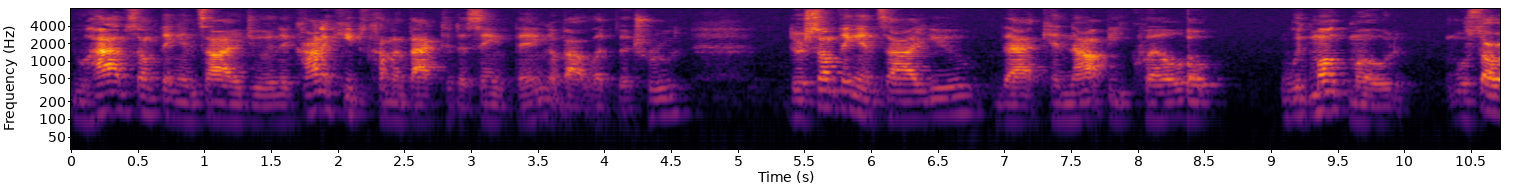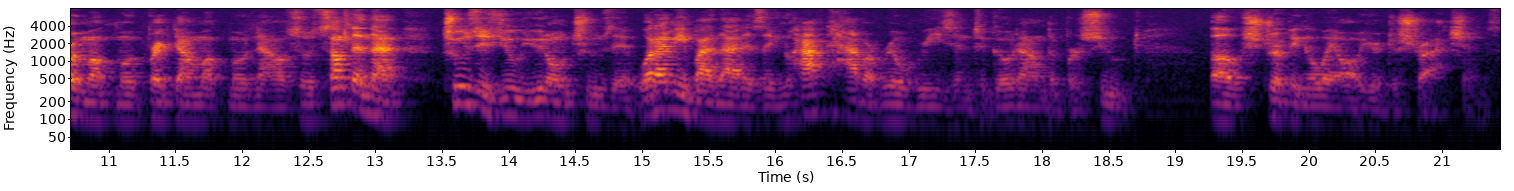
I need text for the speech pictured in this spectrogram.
you have something inside you, and it kind of keeps coming back to the same thing about like the truth. There's something inside you that cannot be quelled. So with monk mode, we'll start with monk mode, break down monk mode now. So it's something that chooses you, you don't choose it. What I mean by that is that you have to have a real reason to go down the pursuit of stripping away all your distractions.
